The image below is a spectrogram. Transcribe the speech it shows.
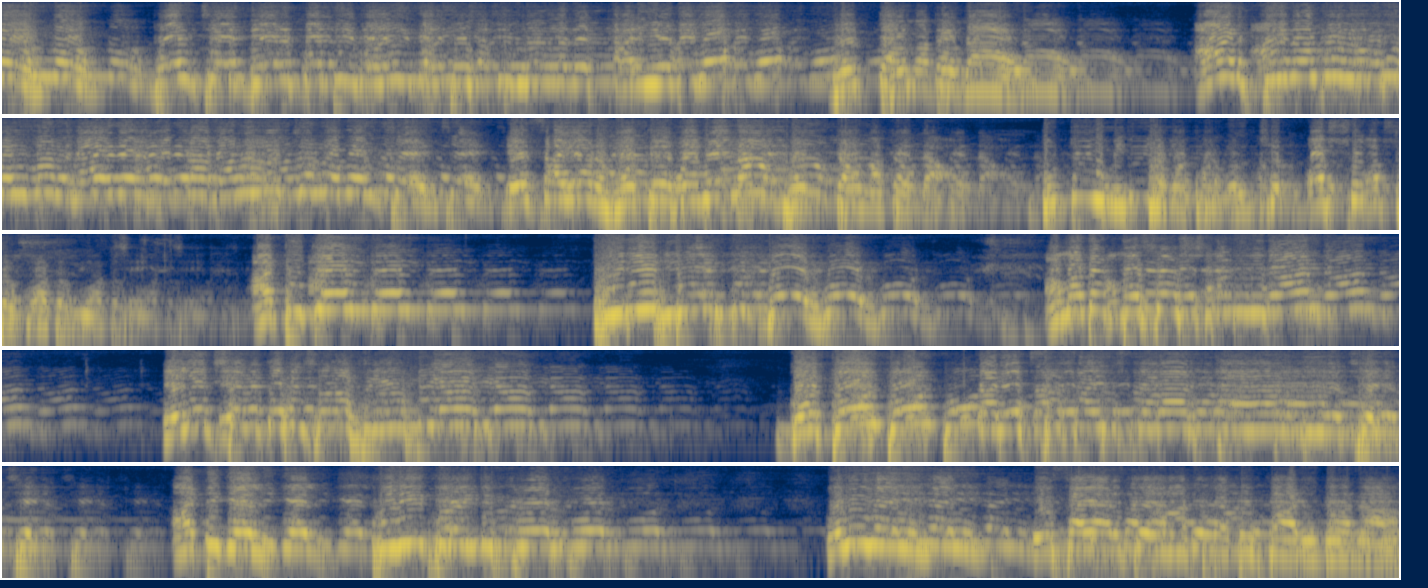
বলছে দেড় কোটি রোহিঙ্গা পশ্চিমবাংলাদেশ তাড়িয়ে দেবো। ভোটটা আমাকে দাও। আর তৃণমূল মুসলমান ভাইদের নেতা বানানোর জন্য বলছে এসআইআর হতে দেবে না ভোটটা আমাকে দাও। দুটোই মিথ্যা কথা বলছে অসত্য কথা দিচ্ছে আর্টিকেল থ্রি টোয়েন্টি ফোর আমাদের দেশের সংবিধান ইলেকশন কমিশন অফ ইন্ডিয়া গঠন, তার এক্সারসাইজ করার পাওয়ার দিয়েছে। আর্টিকেল থ্রি টোয়েন্টি ফোর অনুযায়ী কে আটকাতে পারবে না।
